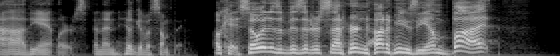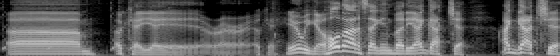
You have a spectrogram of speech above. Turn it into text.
ah the antlers, and then he'll give us something. Okay. So it is a visitor center, not a museum, but. Um. Okay. Yeah. Yeah. Yeah. Right. Right. Okay. Here we go. Hold on a second, buddy. I got you. I got you.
